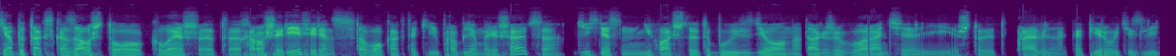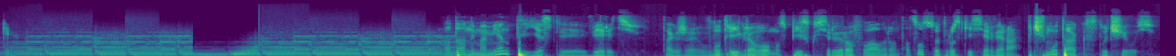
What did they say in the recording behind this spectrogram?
Я бы так сказал, что Clash — это хороший референс того, как такие проблемы решаются. Естественно, не факт, что это будет сделано также в Варанте и что это правильно копировать из лиги. На данный момент, если верить также внутриигровому списку серверов Valorant, отсутствуют русские сервера. Почему так случилось?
